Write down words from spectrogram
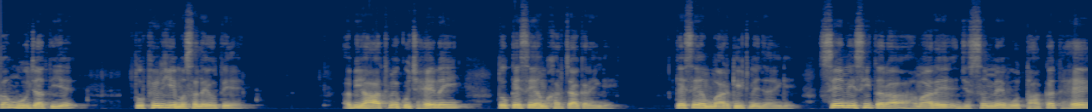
कम हो जाती है तो फिर ये मसले होते हैं। अभी हाथ में कुछ है नहीं तो कैसे हम खर्चा करेंगे? कैसे हम मार्केट में जाएँगे? सेम इसी तरह हमारे जिसम में वो ताकत है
